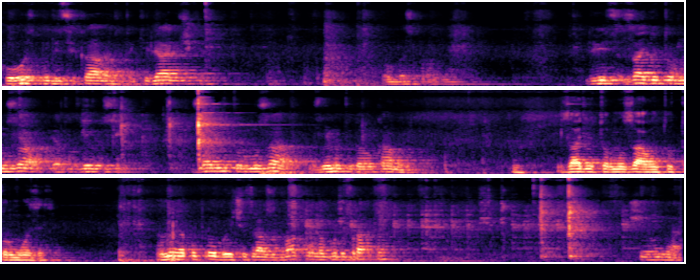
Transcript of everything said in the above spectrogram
Когось буде цікавити такі лялечки, то без проблем. Дивіться, задні тормоза, я тут дивлюся. Задні тормоза, зніми туди у камеру. Задні тормоза, вон тут тормозять. Ну я попробую, чи зразу два кола буду брати. Чи одне.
